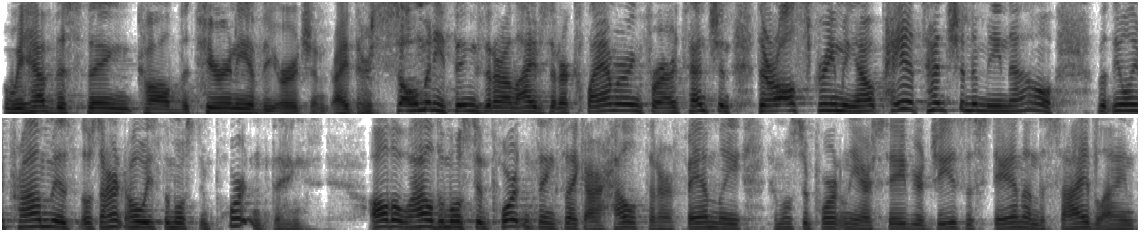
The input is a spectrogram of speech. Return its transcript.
We have this thing called the tyranny of the urgent, right? There's so many things in our lives that are clamoring for our attention. They're all screaming out, pay attention to me now. But the only problem is those aren't always the most important things. All the while, the most important things like our health and our family, and most importantly, our Savior Jesus, stand on the sideline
